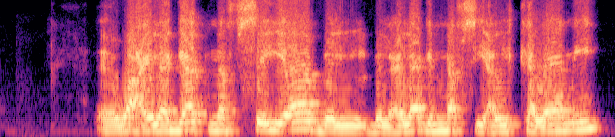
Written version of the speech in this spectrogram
وعلاجات نفسية بالعلاج النفسي الكلامي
